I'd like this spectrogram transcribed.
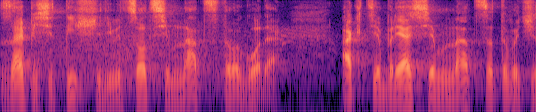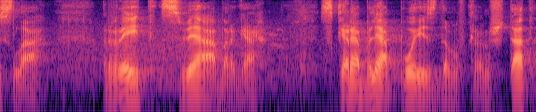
записи 1917 года. Октября 17 числа. Рейд Свяборга. С корабля поездом в Кронштадт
